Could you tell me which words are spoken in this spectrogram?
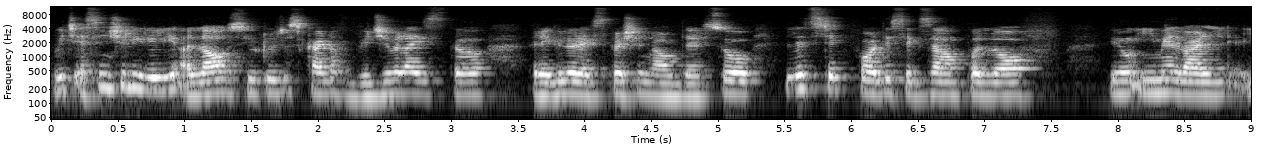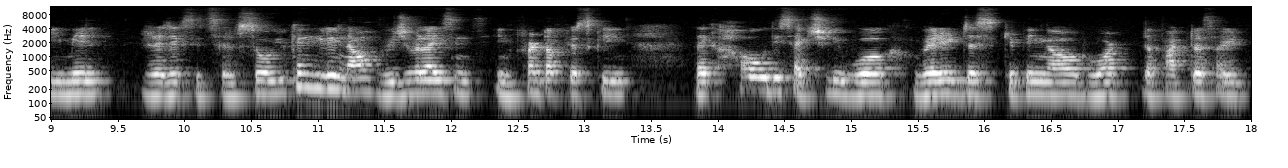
which essentially really allows you to just kind of visualize the regular expression out there. So let's take for this example of you know email while email regex itself. So you can really now visualize in, in front of your screen like how this actually work where it just skipping out what the factors it,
